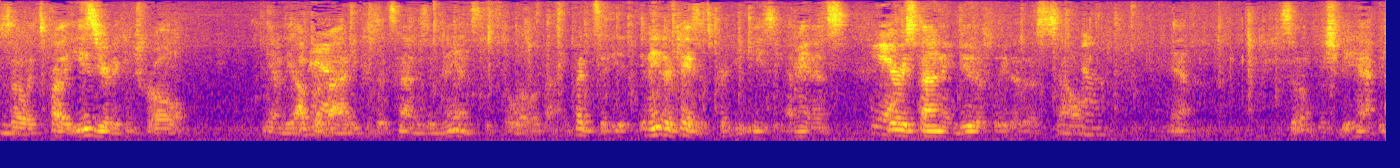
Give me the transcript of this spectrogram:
so it's probably easier to control, you know, the upper Yeah. body because it's not as advanced as the lower body. but it's- in either case, it's pretty easy. I mean, it's, Yeah. you're responding beautifully to this, so, No. yeah. So we should be happy.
